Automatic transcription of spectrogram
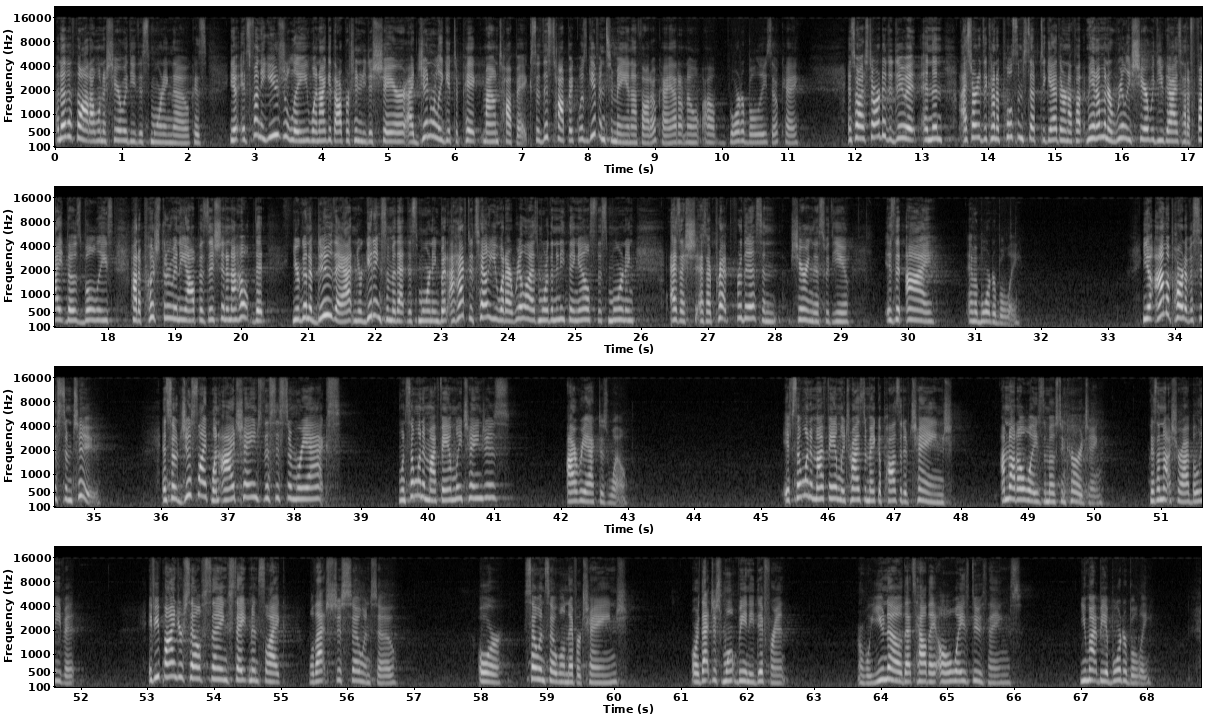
Another thought I want to share with you this morning, though, because you know, it's funny, usually when I get the opportunity to share, I generally get to pick my own topic. So this topic was given to me, and I thought, okay, I don't know, uh, border bullies, okay. And so I started to do it, and then I started to kind of pull some stuff together, and I thought, man, I'm going to really share with you guys how to fight those bullies, how to push through any opposition, and I hope that you're going to do that, and you're getting some of that this morning. But I have to tell you what I realized more than anything else this morning as I, sh- as I prepped for this and sharing this with you is that I am a border bully. You know, I'm a part of a system too. And so, just like when I change, the system reacts, when someone in my family changes, I react as well. If someone in my family tries to make a positive change, I'm not always the most encouraging because I'm not sure I believe it. If you find yourself saying statements like, well, that's just so and so, or so and so will never change, or that just won't be any different, or well, you know that's how they always do things, you might be a border bully.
